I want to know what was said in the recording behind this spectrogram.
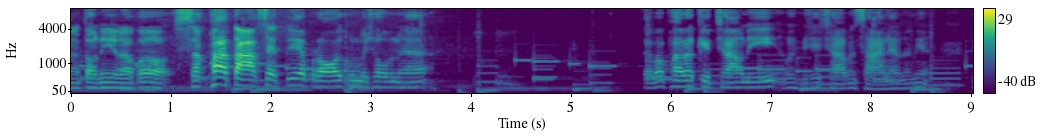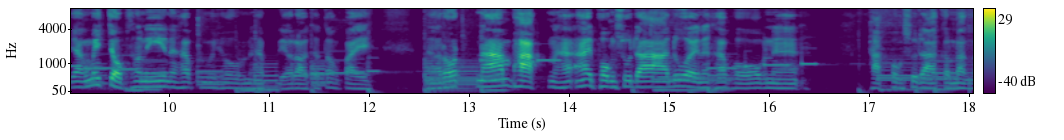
นะตอนนี้เราก็ซักผ้าตากเสร็จเรียบร้อยคุณผู้ชมนะฮะแต่ว่าภารกิจเช้านี้เฮ้ยไม่ใช่เช้ามันสายแล้วนะเนี่ย ยังไม่จบเท่านี้นะครับคุณผู้ชมนะครับ เดี๋ยวเราจะต้องไปนะรดน้ำผักนะฮะให้พงสุดาด้วยนะครับผมนะฮะผักพงสุดากำลัง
